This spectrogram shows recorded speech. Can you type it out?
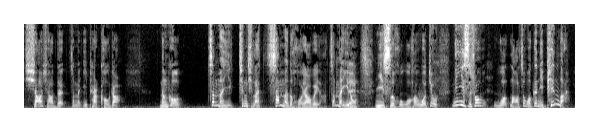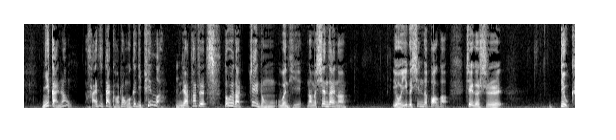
小小的这么一片口罩，能够这么一听起来这么的火药味啊，这么一种你死我活，我就那意思说我老子我跟你拼了，你敢让？孩子戴口罩，我跟你拼了！你知道他是都有点这种问题。那么现在呢，有一个新的报告，这个是 Duke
